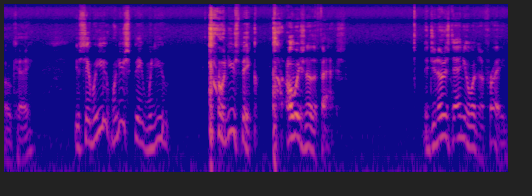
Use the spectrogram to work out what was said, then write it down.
Okay? You see, when you when you speak, when you when you speak, always know the facts. Did you notice Daniel wasn't afraid?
